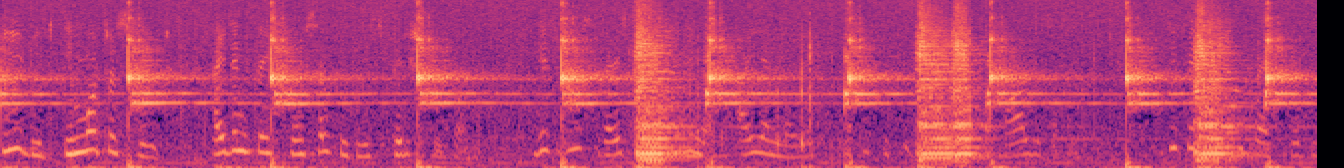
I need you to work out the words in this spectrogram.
he, the immortal spirit, identifies himself with his perishable body. This gives rise to the of I and my all the suffering. It is known fact that the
